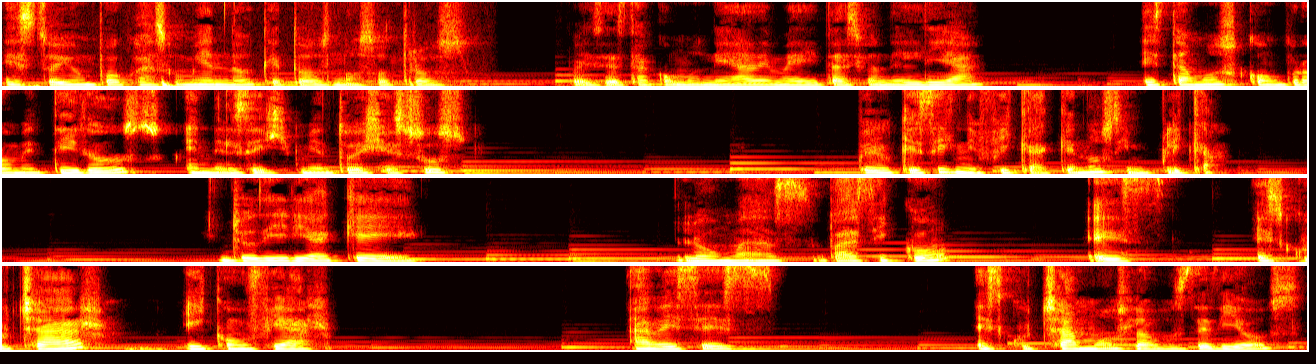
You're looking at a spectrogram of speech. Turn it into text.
Estoy un poco asumiendo que todos nosotros, pues esta comunidad de meditación del día, estamos comprometidos en el seguimiento de Jesús. Pero ¿qué significa? ¿Qué nos implica? Yo diría que lo más básico es escuchar y confiar. A veces escuchamos la voz de Dios,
